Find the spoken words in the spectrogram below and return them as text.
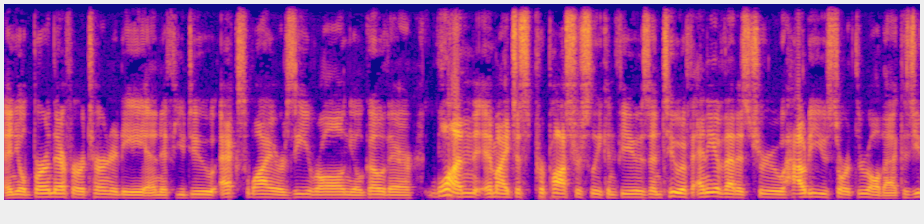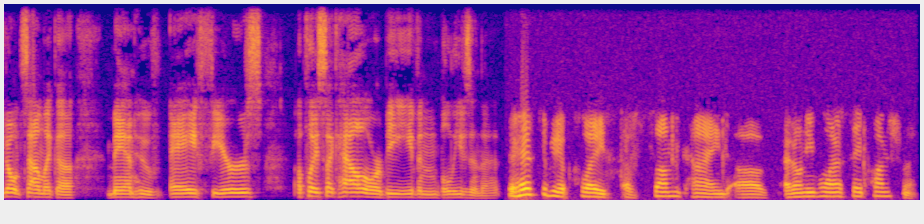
and you'll burn there for eternity and if you do X, Y or Z wrong, you'll go there. One, am I just preposterously confused? And two, if any of that is true, how do you sort through all that? Because you don't sound like a man who A fears a place like hell or B even believes in that? There has to be a place of some kind of I don't even want to say punishment.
